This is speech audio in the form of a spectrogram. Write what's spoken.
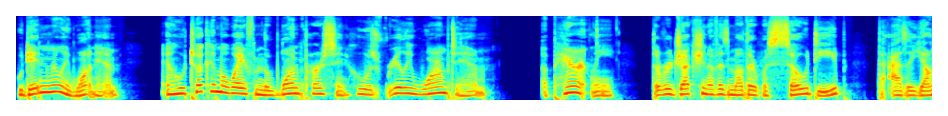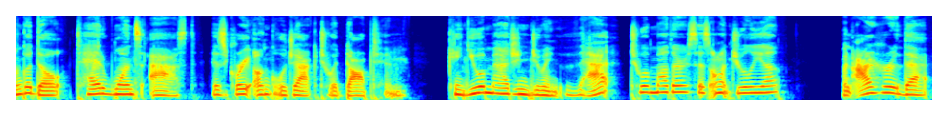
who didn't really want him and who took him away from the one person who was really warm to him. Apparently, the rejection of his mother was so deep that as a young adult, Ted once asked his great uncle Jack to adopt him. Can you imagine doing that to a mother? says Aunt Julia. When I heard that,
